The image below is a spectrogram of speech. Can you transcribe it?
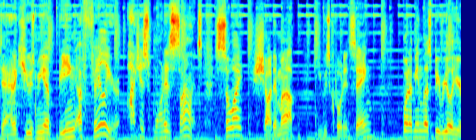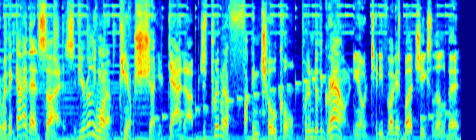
Dad accused me of being a failure. I just wanted silence, so I shut him up, he was quoted saying. But I mean, let's be real here. With a guy that size, if you really want to, you know, shut your dad up, just put him in a fucking chokehold. Put him to the ground. You know, titty fuck his butt cheeks a little bit.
